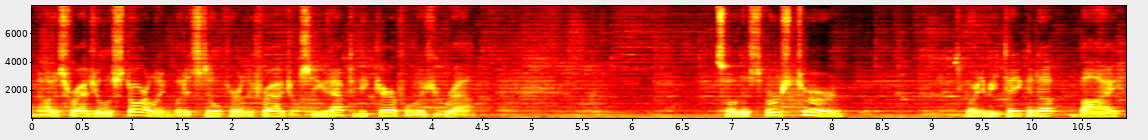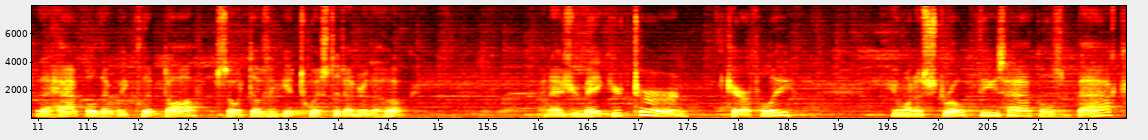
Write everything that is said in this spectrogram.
Not as fragile as starling, but it's still fairly fragile, so you have to be careful as you wrap. So this first turn going to be taken up by the hackle that we clipped off so it doesn't get twisted under the hook. And as you make your turn carefully, you want to stroke these hackles back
